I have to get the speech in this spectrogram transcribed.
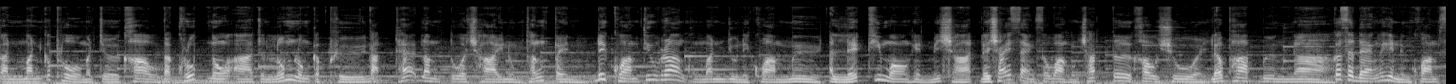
กันมันก็โผล่มาเจอเข้าแต่ครุปโนอาจนล้มลงกับพื้นกัดแทะลำตัวชายหนุ่มทั้งเป็น ด้วยความที่ร่างของมันอยู่ในความมืด อเล็กที่มองเห็นไม่ชัดเลยใช้แสงสว่างของชัตเตอร์เข้าช่วย แล้วภาพเบื้องหน้า ก็แสดงให้เห็นถึงความส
